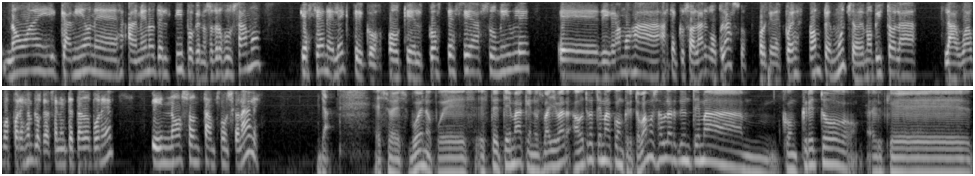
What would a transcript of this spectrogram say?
no hay camiones, al menos del tipo que nosotros usamos, que sean eléctricos o que el coste sea asumible, eh, digamos, hasta incluso a largo plazo, porque después rompen mucho. Hemos visto las guaguas, por ejemplo, que se han intentado poner y no son tan funcionales. Ya. Eso es. Bueno, pues este tema que nos va a llevar a otro tema concreto. Vamos a hablar de un tema mm, concreto, el que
